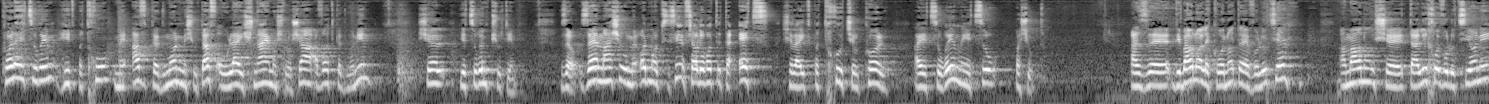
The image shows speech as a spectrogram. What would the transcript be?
כל היצורים התפתחו מאב קדמון משותף או אולי שניים או שלושה אבות קדמונים של יצורים פשוטים. זהו, זה משהו מאוד מאוד בסיסי, אפשר לראות את העץ של ההתפתחות של כל היצורים מיצור פשוט. אז אה, דיברנו על עקרונות האבולוציה, אמרנו שתהליך אבולוציוני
